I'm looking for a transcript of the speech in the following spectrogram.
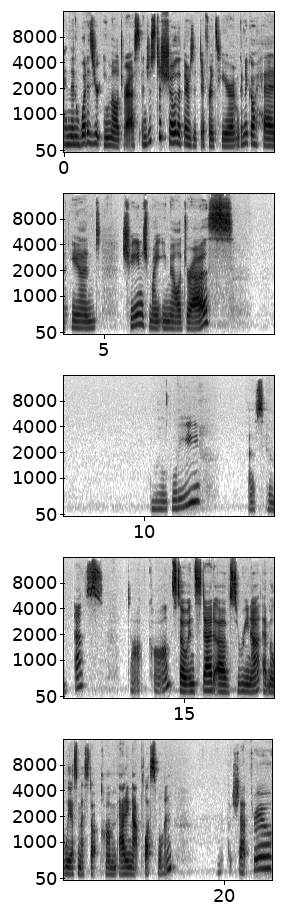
And then what is your email address? And just to show that there's a difference here, I'm going to go ahead and change my email address. Mogli, So instead of Serena at moglisms.com, I'm adding that plus one. Push that through.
